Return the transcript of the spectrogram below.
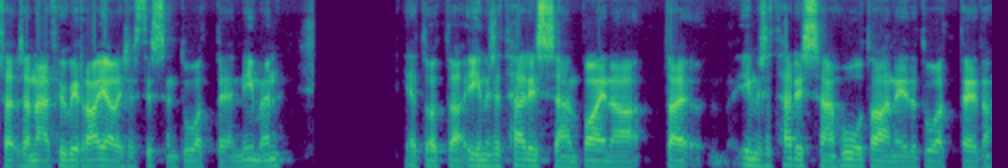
sä, sä näet hyvin rajallisesti sen tuotteen nimen. Ja tota, ihmiset hädissään painaa, tai ihmiset hädissään huutaa niitä tuotteita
